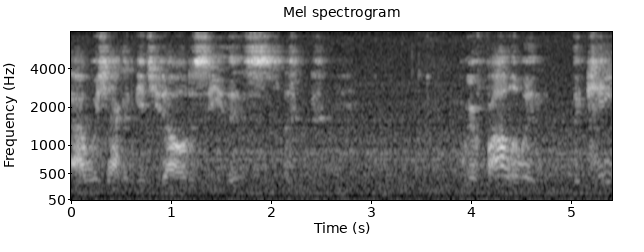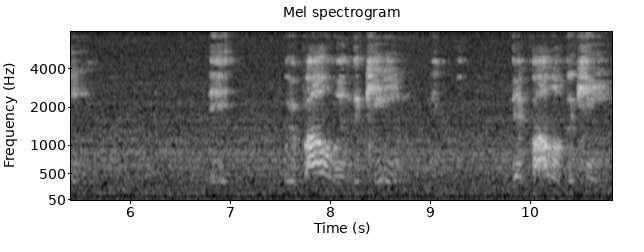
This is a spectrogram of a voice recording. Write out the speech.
I wish I could get you all to see this. We're following the king. It- We're following the king that followed the king.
